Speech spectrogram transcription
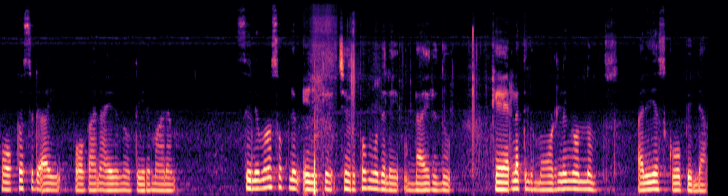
ഫോക്കസ്ഡ് ആയി പോകാനായിരുന്നു തീരുമാനം. സിനിമാ സ്വപ്നം എനിക്ക് ചെറുപ്പം മുതലേ ഉണ്ടായിരുന്നു. കേരളത്തിൽ മോഡലിംഗ് ഒന്നും വലിയ സ്കോപ്പില്ല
